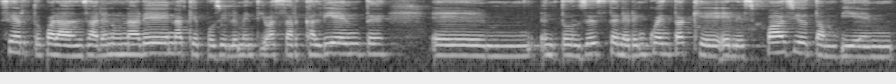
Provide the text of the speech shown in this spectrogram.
¿cierto? Para danzar en una arena que posiblemente iba a estar caliente. Em, entonces, tener en cuenta que el espacio también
